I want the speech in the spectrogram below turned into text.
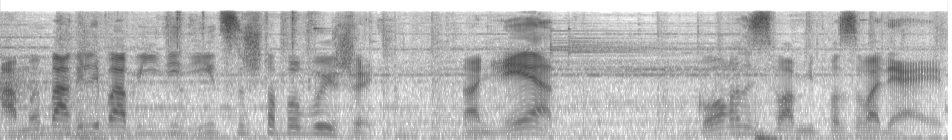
А мы могли бы объединиться, чтобы выжить. Но нет. Гордость вам не позволяет.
